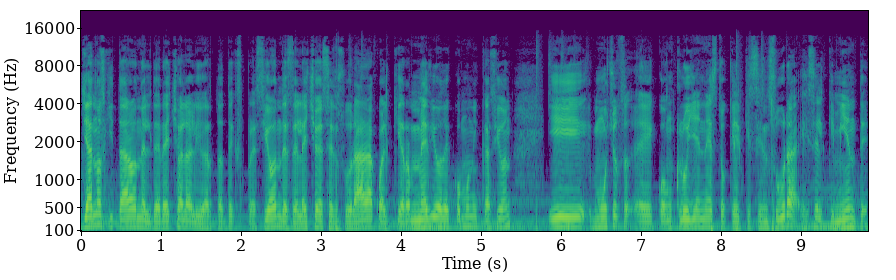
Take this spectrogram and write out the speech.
Ya nos quitaron el derecho a la libertad de expresión desde el hecho de censurar a cualquier medio de comunicación y muchos eh, concluyen esto, que el que censura es el que miente.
